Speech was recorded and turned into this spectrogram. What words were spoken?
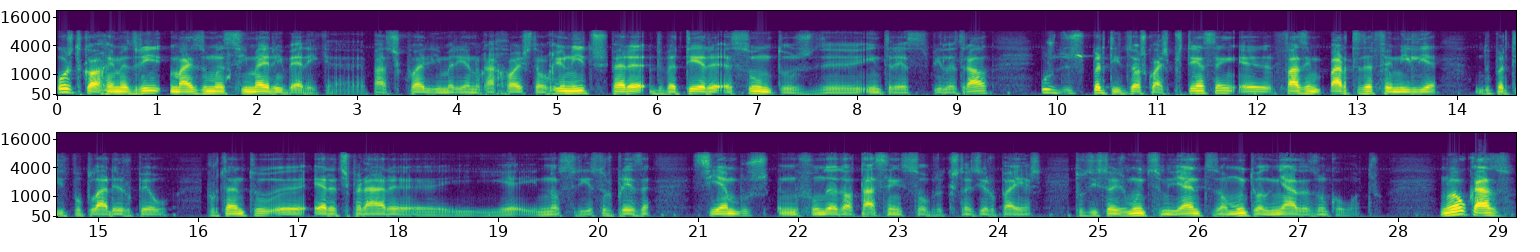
Hoje decorre em Madrid mais uma Cimeira Ibérica. Passos Coelho e Mariano Rajoy estão reunidos para debater assuntos de interesse bilateral. Os partidos aos quais pertencem eh, fazem parte da família do Partido Popular Europeu. Portanto, eh, era de esperar eh, e não seria surpresa se ambos, no fundo, adotassem sobre questões europeias posições muito semelhantes ou muito alinhadas um com o outro. Não é o caso.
